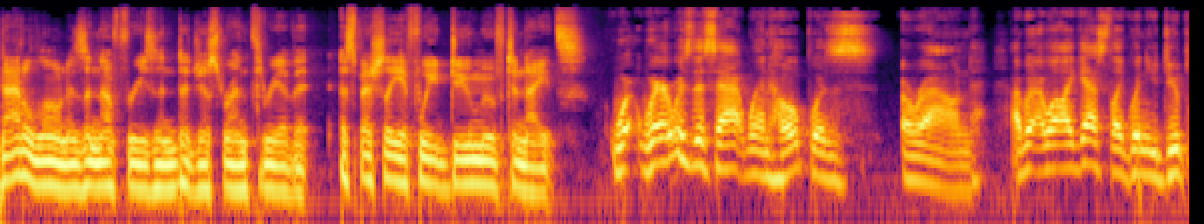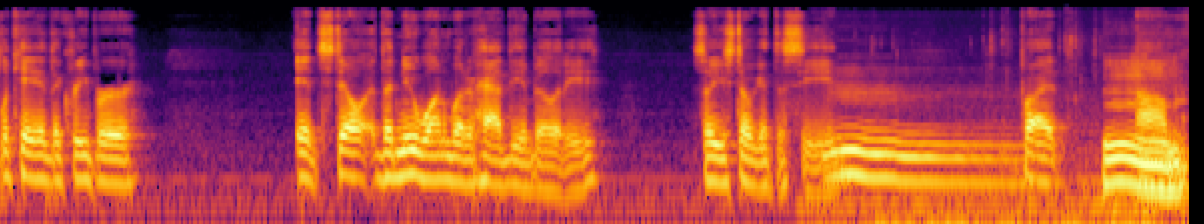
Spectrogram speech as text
that alone is enough reason to just run three of it. Especially if we do move to knights. Where, where was this at when Hope was around? I, well, I guess like when you duplicated the Creeper, it still the new one would have had the ability, so you still get the seed. But um,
